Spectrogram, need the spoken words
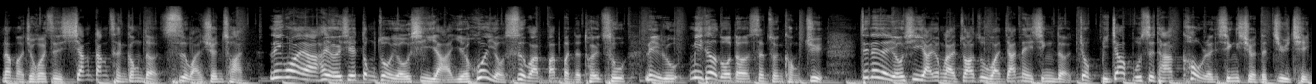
那么就会是相当成功的试玩。宣传。另外啊，还有一些动作游戏呀，也会有试玩版本的推出。例如《密特罗德生存恐惧》这类的游戏呀，用来抓住玩家内心的，就比较不是它扣人心弦的剧情，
